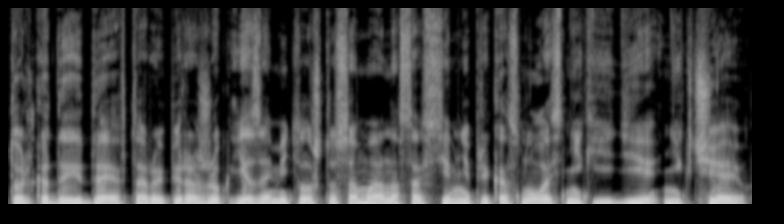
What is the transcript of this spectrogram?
Только доедая второй пирожок, я заметил, что сама она совсем не прикоснулась ни к еде, ни к чаю.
